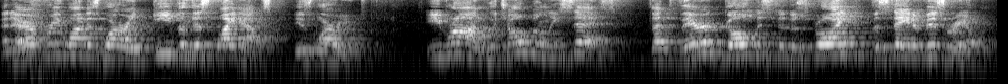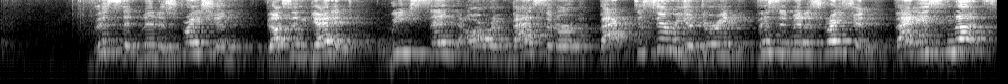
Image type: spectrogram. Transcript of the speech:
and everyone is worried, even this White House is worried. Iran, which openly says that their goal is to destroy the state of Israel. This administration doesn't get it. We send our ambassador back to Syria during this administration. That is nuts.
